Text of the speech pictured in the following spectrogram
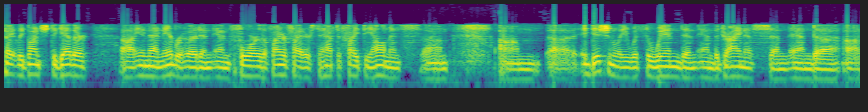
tightly bunched together uh, in that neighborhood, and, and for the firefighters to have to fight the elements. Um, um, uh, additionally, with the wind and, and the dryness and and uh, uh,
